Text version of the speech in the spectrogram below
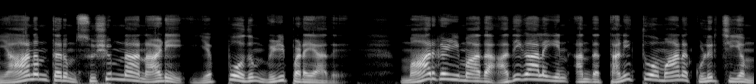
ஞானம் தரும் சுஷும்னா நாடி எப்போதும் விழிப்படையாது. மார்கழி மாத அதிகாலையின் அந்த தனித்துவமான குளிர்ச்சியும்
